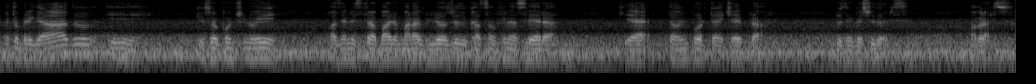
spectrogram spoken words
Muito obrigado e que o senhor continue fazendo esse trabalho maravilhoso de educação financeira que é tão importante aí para os investidores. Um abraço.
